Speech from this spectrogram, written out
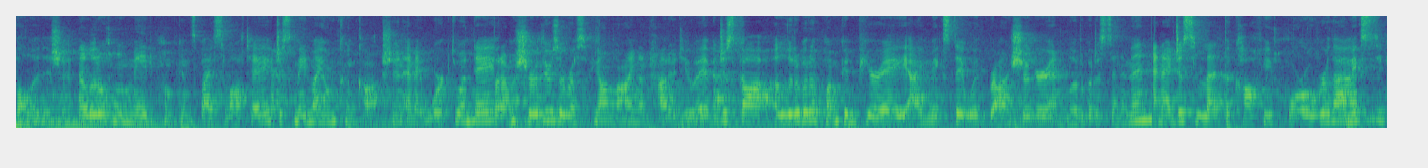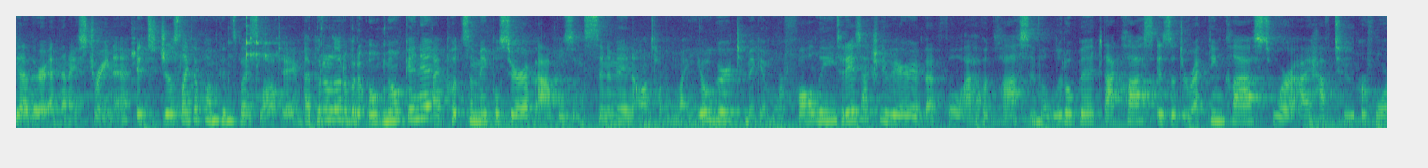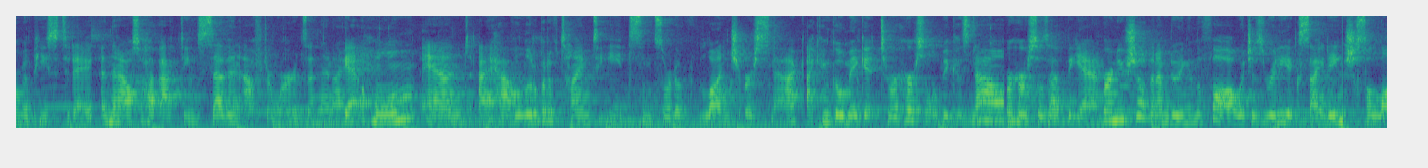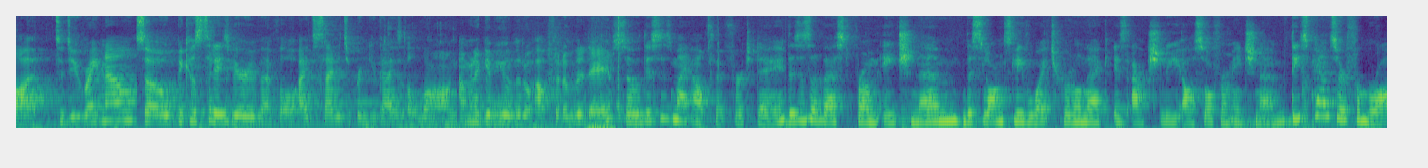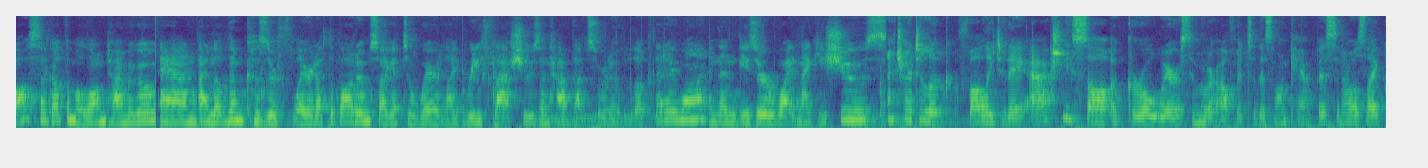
fall edition. A little homemade pumpkin spice latte. I just made my own concoction and it worked one day, but I'm sure there's a recipe online on how to do it. I just got a little bit of pumpkin puree. I mixed it with brown sugar and a little bit of cinnamon and I just let the coffee pour over that. I mix it together and then I strain it. It's just like a pumpkin spice latte. I put a little bit of oat milk in it. I put some maple syrup, apples, and cinnamon on top of my yogurt to make it more folly. Today's actually very eventful. I have a class in a little bit. That class is a directing class where I have to perform a piece today. And then I also have acting seven after afterwards and then I get home and I have a little bit of time to eat some sort of lunch or snack, I can go make it to rehearsal because now rehearsals have began for a new show that I'm doing in the fall, which is really exciting. It's just a lot to do right now. So because today's very eventful, I decided to bring you guys along. I'm gonna give you a little outfit of the day. So this is my outfit for today. This is a vest from H&M. This long sleeve white turtleneck is actually also from H&M. These pants are from Ross. I got them a long time ago and I love them because they're flared at the bottom so I get to wear like really flat shoes and have that sort of look that I want. And then these are white Nike shoes. I tried to look folly today. I actually saw a girl wear a similar outfit to this on campus and I was like,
